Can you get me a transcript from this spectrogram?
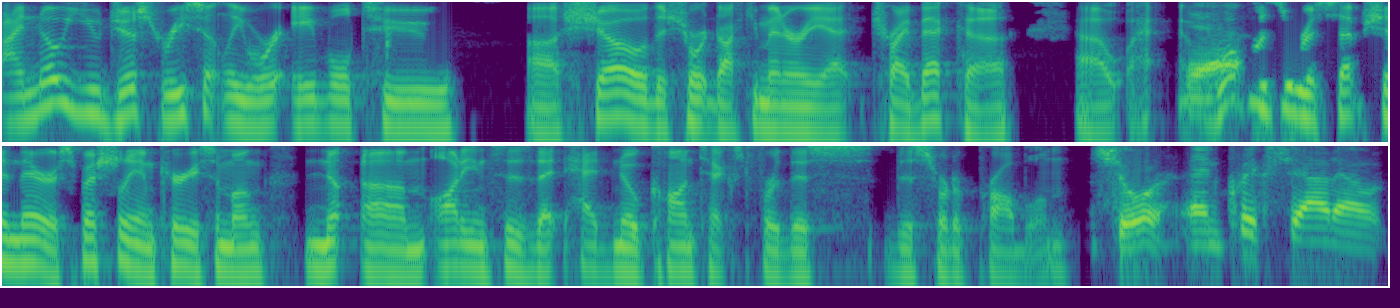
I know you just recently were able to uh, show the short documentary at Tribeca. Uh, yeah. What was the reception there? Especially, I'm curious among no, um, audiences that had no context for this this sort of problem. Sure, and quick shout out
